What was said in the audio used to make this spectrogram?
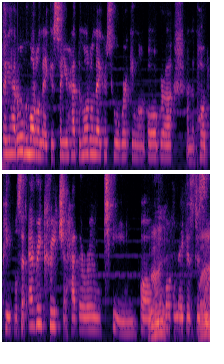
So you had all the model makers. So you had the model makers who were working on Aughra and the pod people. So every creature had their own team of Right. model makers, Wow.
